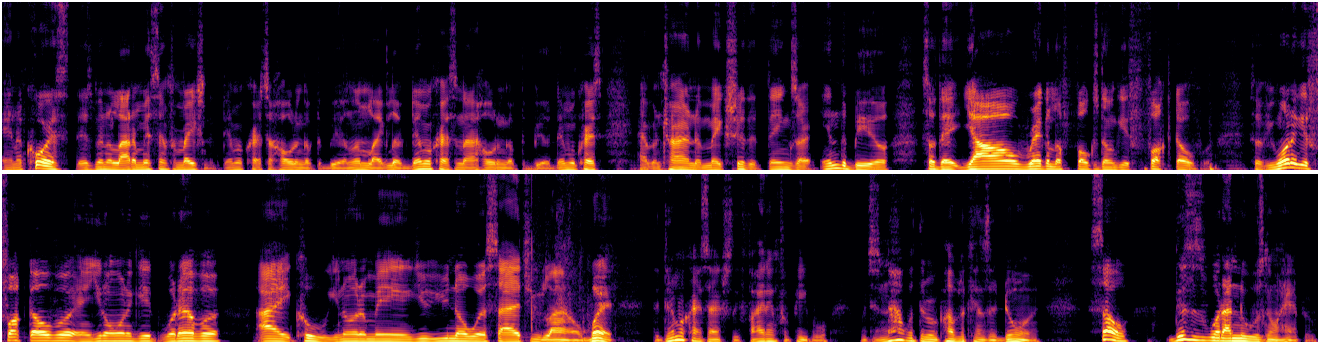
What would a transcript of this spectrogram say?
And of course, there's been a lot of misinformation. The Democrats are holding up the bill. And I'm like, look, Democrats are not holding up the bill. Democrats have been trying to make sure that things are in the bill so that y'all regular folks don't get fucked over. So if you want to get fucked over and you don't want to get whatever, right, cool. You know what I mean? You you know what side you lie on. But the Democrats are actually fighting for people, which is not what the Republicans are doing. So this is what I knew was gonna happen.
